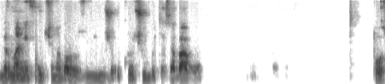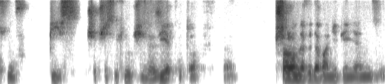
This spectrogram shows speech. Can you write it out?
normalnie funkcjonował, rozumiem, że ukróciłby te zabawy posłów PiS, czy wszystkich ludzi ze ZIEP-u, to e, szalone wydawanie pieniędzy,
